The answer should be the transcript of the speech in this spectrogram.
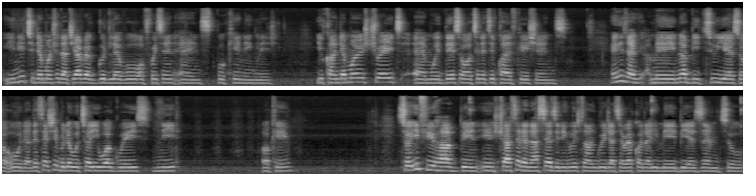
you need to demonstrate that you have a good level of written and spoken English. You can demonstrate um, with this or alternative qualifications. Anything may not be two years or older. The section below will tell you what grades need. Okay. So if you have been instructed and assessed in English language as a record, you may be exempt. So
